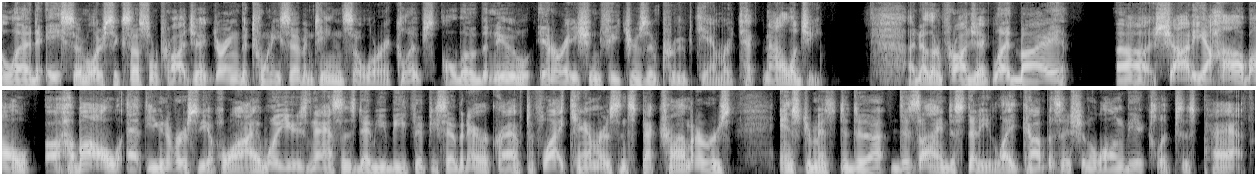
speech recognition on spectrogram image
led a similar successful project during the 2017 solar eclipse, although the new iteration features improved camera technology. Another project led by uh, Habbal, uh, Habbal at the University of Hawaii will use NASA's WB 57 aircraft to fly cameras and spectrometers, instruments de- designed to study light composition along the eclipse's path.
